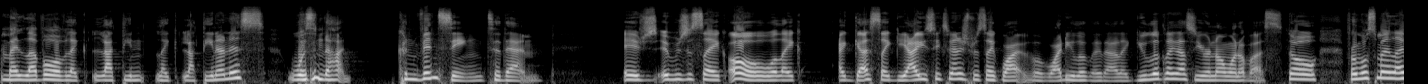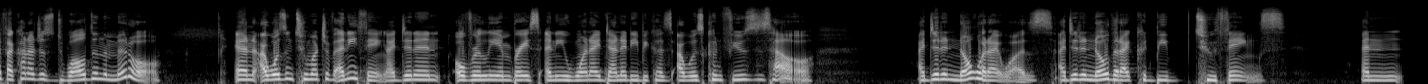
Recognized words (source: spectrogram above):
my level of like Latin like Latinaness was not convincing to them. It was, it was just like, oh, well, like, I guess, like, yeah, you speak Spanish, but it's like, why, why do you look like that? Like, you look like that, so you're not one of us. So for most of my life, I kind of just dwelled in the middle. And I wasn't too much of anything. I didn't overly embrace any one identity because I was confused as hell. I didn't know what I was. I didn't know that I could be two things. And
